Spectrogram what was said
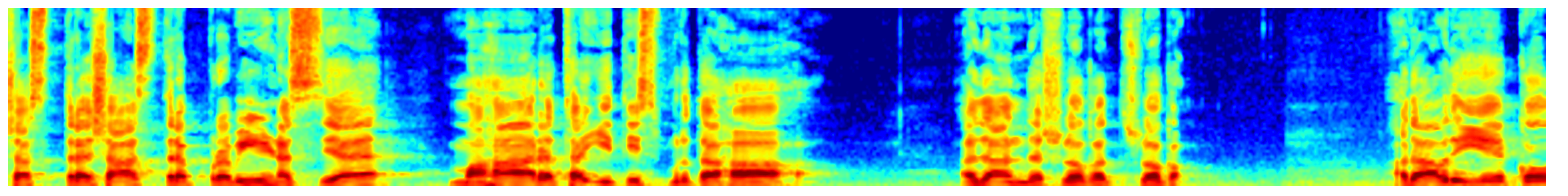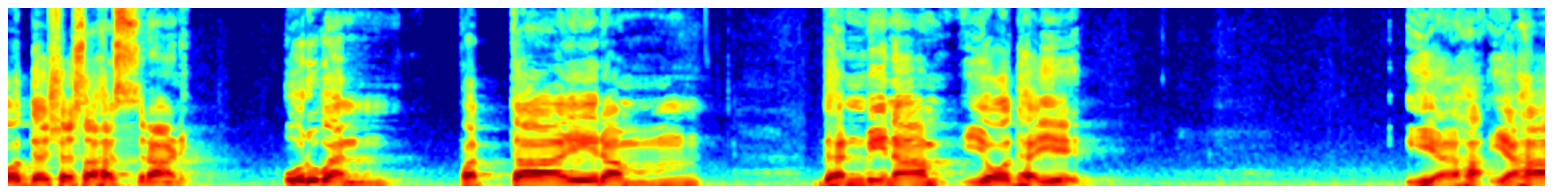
சஸ்திரசாஸ்திர பிரவீணஸ்ய மகாரத இதி ஸ்மிருதா அதுதான் அந்த ஸ்லோக ஸ்லோகம். அதாவது ஏகோ தசசஹசிராணி ஒருவன் பத்தாயிரம் தன்வினாம் யோதையே யஹா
